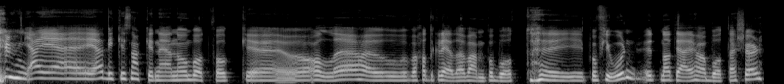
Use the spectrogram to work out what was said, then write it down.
jeg, jeg, vil ikke snakke ned noen båtfolk, eh, og alle har jo hatt glede av å være med på båt på fjorden, uten at jeg har båt der sjøl.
